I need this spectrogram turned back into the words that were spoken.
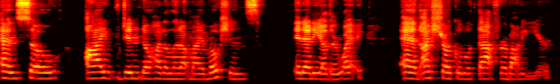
and so I didn't know how to let out my emotions in any other way, and I struggled with that for about a year.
